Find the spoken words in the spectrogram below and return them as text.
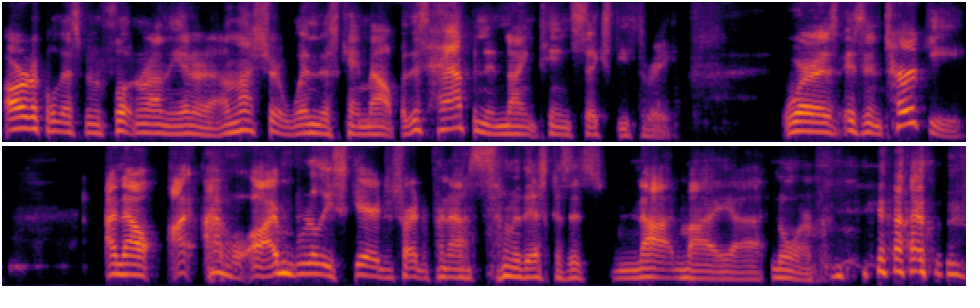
article that's been floating around the internet. I'm not sure when this came out, but this happened in 1963. Whereas it's in Turkey. And now I, I I'm really scared to try to pronounce some of this because it's not my uh, norm. I'm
